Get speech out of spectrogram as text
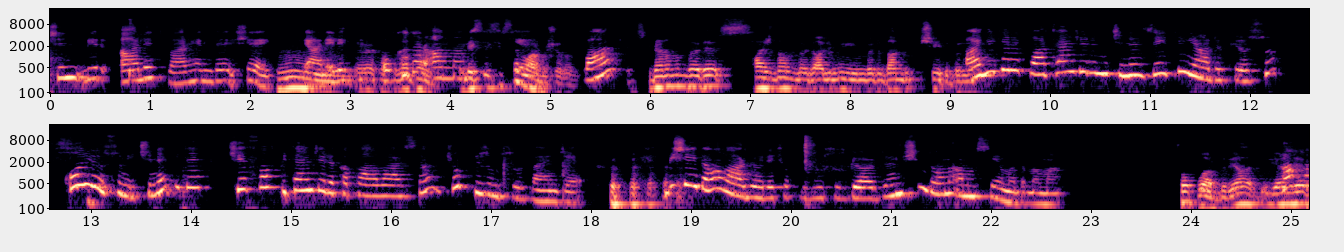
için bir alet var hem de şey Hmm, yani elektrik o hatırladım. kadar anlamsız Elektrik ki. varmış onun. Var. Eskiden onun böyle sacdan böyle alüminyum böyle dandik bir şeydi. Böyle. Ay ne gerek var tencerenin içine zeytinyağı döküyorsun. Koyuyorsun içine bir de şeffaf bir tencere kapağı varsa çok lüzumsuz bence. bir şey daha vardı öyle çok lüzumsuz gördüğüm. Şimdi onu anımsayamadım ama. Çok vardır ya. Yani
